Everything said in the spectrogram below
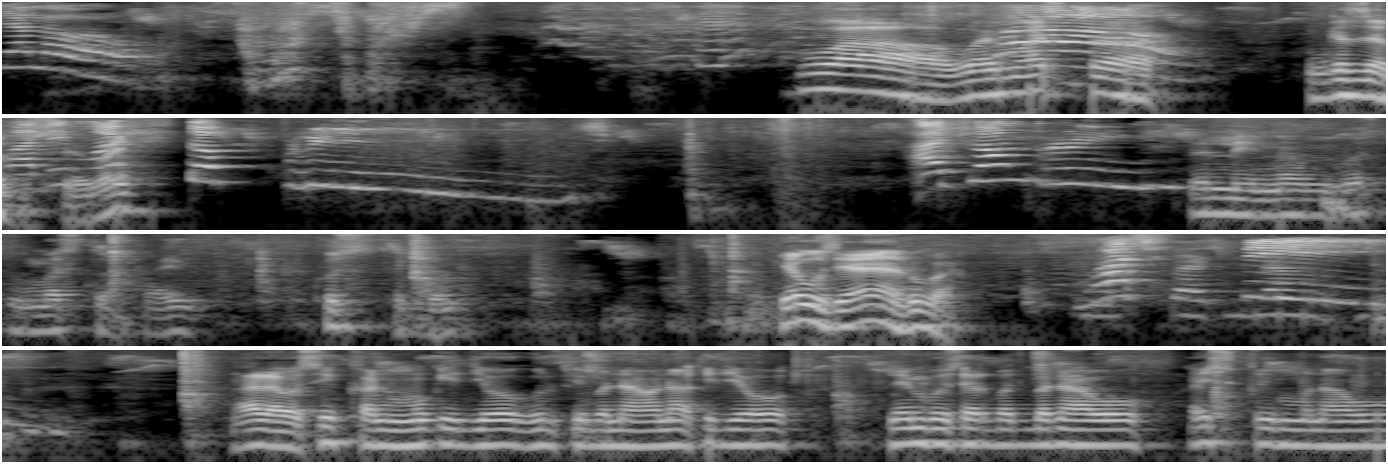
ચલો વાવ ભાઈ મસ્ત ગજબ છે ભાઈ પહેલી નવી વસ્તુ મસ્ત આવી ખુશ એકદમ કેવું છે હે રૂપા હાલ હવે શ્રીખંડ મૂકી દો ગુલ્ફી બનાવો નાખી દો લીંબુ શરબત બનાવો આઈસ્ક્રીમ બનાવો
